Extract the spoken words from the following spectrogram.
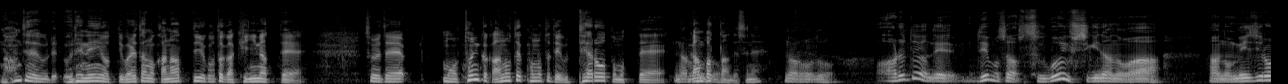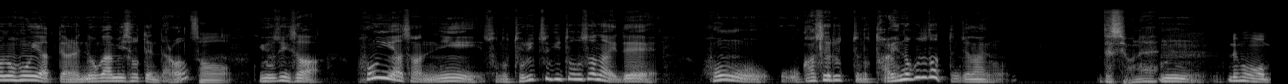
なんで売れ売れねえよって言われたのかなっていうことが気になってそれでもうとにかくあの手この手で売ってやろうと思って頑張ったんですね。なるほど。あれだよね。でもさすごい不思議なのはあの目白の本屋ってあれ野上書店だろ？そう。要するにさ本屋さんにその取り次ぎ通さないで本を置かせるっていうのは大変なことだったんじゃないの？ですよね。うん、でも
